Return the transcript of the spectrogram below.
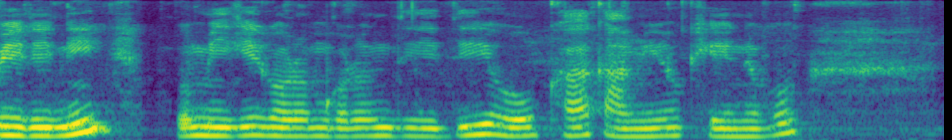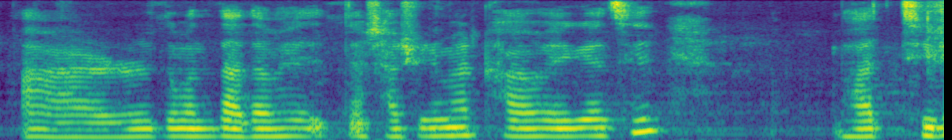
বেড়ে নিই। ও মেয়েকে গরম গরম দিয়ে দিই, ও খাক, আমিও খেয়ে নেব। আর তোমার দাদা ভাই শাশুড়ি মার খাওয়া হয়ে গেছে। ভাত ছিল,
